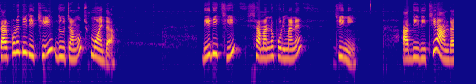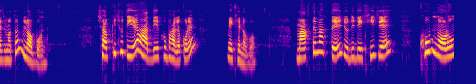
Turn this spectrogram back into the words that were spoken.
তারপরে দিয়ে দিচ্ছি দু চামচ ময়দা। দিয়ে দিচ্ছি সামান্য পরিমাণে চিনি। আর দিয়ে দিচ্ছি আন্দাজ মতন লবণ। সব কিছু দিয়ে হাত দিয়ে খুব ভালো করে মেখে নেব। মাখতে মাখতে যদি দেখি যে খুব নরম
